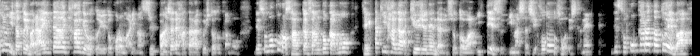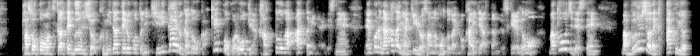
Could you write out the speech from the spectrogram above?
じように例えばライター家業というところもあります。出版社で働く人とかも。で、その頃作家さんとかも手書き派が90年代の初頭は一定数いましたし、ほとんどそうでしたね。で、そこから例えば、パソコンを使って文章を組み立てることに切り替えるかどうか、結構これ大きな葛藤があったみたいですね。えこれ中谷明宏さんの本とかにも書いてあったんですけれども、まあ、当時ですね、まあ、文章で書くよ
